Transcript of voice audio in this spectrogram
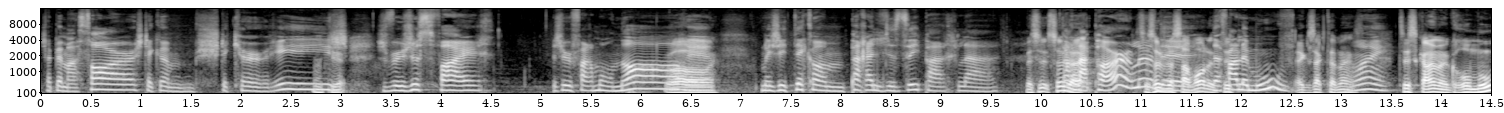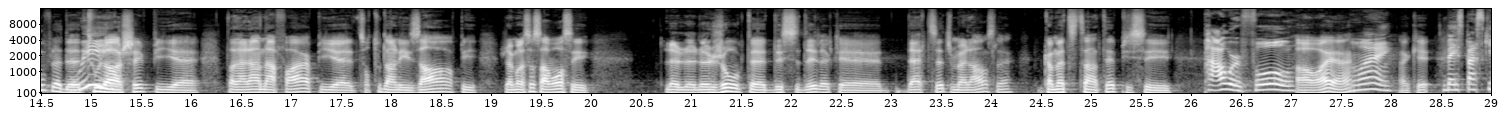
j'appelais ma soeur, j'étais comme... J'étais cœurée, Ok. je, je veux juste faire... Je veux faire mon art. Euh. Mais j'étais comme paralysée par la, Mais c'est ça, par la peur, là, c'est ça que je veux de, savoir, là, de faire le move. Exactement. Ouais. C'est quand même un gros move là, de Oui. tout lâcher, puis euh, t'en aller en affaires, puis euh, surtout dans les arts. Puis j'aimerais ça savoir, c'est le, le- le jour que tu as décidé là, que that's it, je me lance, là, comment tu te sentais, puis c'est. Powerful. Ah ouais, hein? Ouais. OK. Ben, c'est parce que,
